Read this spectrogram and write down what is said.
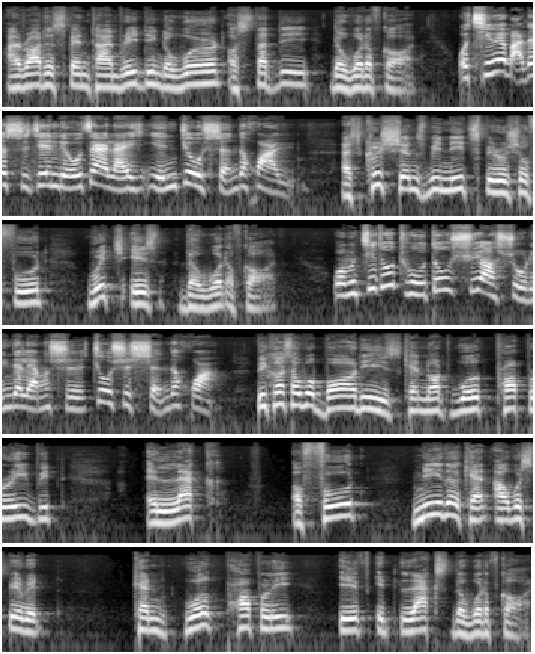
I rather spend time reading the Word or study the Word of God. 我情愿把这时间留在来研究神的话语。 As Christians, we need spiritual food, which is the Word of God. 我们基督徒都需要属灵的粮食，就是神的话。 Because our bodies cannot work properly with a lack of food, neither can our spirit can work properly if it lacks the Word of God.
